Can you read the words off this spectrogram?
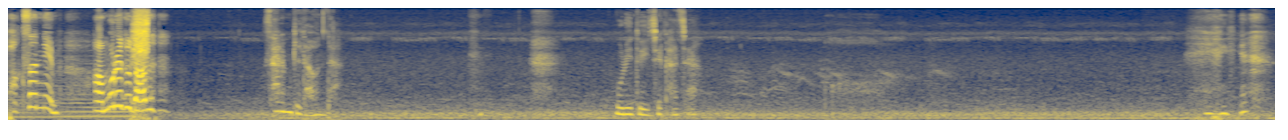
박사님, 아무래도 나는 사람들 나온다. 우리도 이제 가자.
